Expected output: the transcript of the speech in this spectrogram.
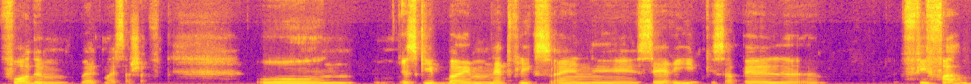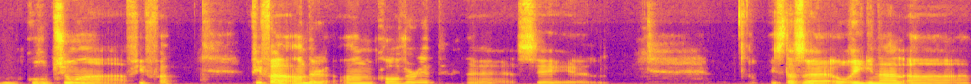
vor dem Weltmeisterschaft. Und es gibt beim Netflix eine Serie qui s'appelle FIFA, Corruption à FIFA. FIFA Under Uncovered. c'est ist das Original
